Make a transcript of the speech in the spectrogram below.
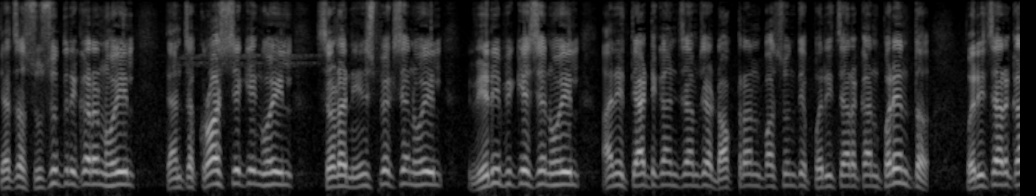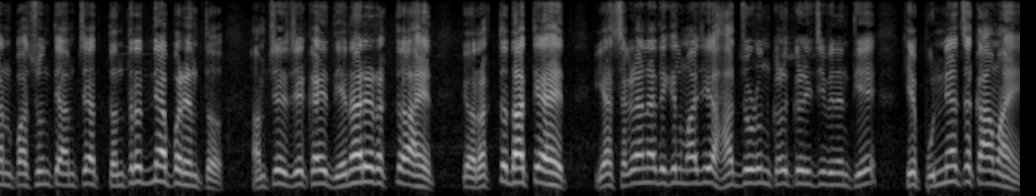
त्याचं सुसूत्रीकरण होईल त्यांचं क्रॉस चेकिंग होईल सडन इन्स्पेक्शन होईल व्हेरिफिकेशन होईल आणि त्या ठिकाणच्या आमच्या डॉक्टरांपासून ते परिचारकांपर्यंत परिचारकांपासून ते आमच्या तंत्रज्ञापर्यंत आमचे जे काही देणारे रक्त आहेत किंवा रक्तदाते आहेत या सगळ्यांना देखील माझी हात जोडून कळकळीची विनंती आहे. हे पुण्याचं काम आहे.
